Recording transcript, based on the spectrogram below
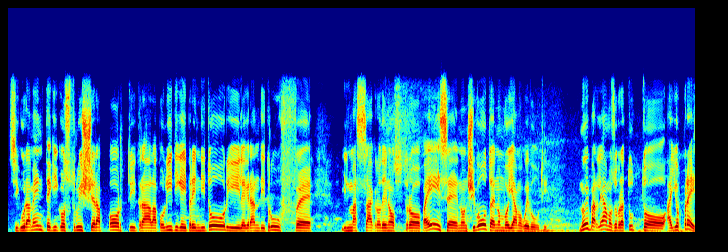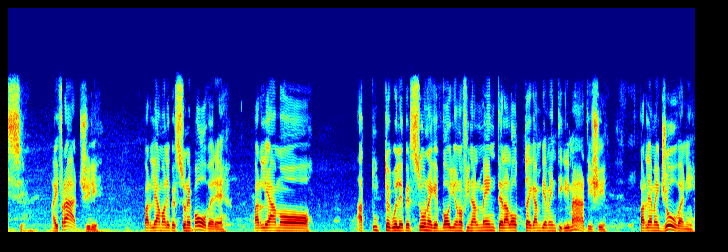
Sicuramente chi costruisce rapporti tra la politica e i prenditori, le grandi truffe, il massacro del nostro paese non ci vota e non vogliamo quei voti. Noi parliamo soprattutto agli oppressi, ai fragili, parliamo alle persone povere, parliamo a tutte quelle persone che vogliono finalmente la lotta ai cambiamenti climatici, parliamo ai giovani,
